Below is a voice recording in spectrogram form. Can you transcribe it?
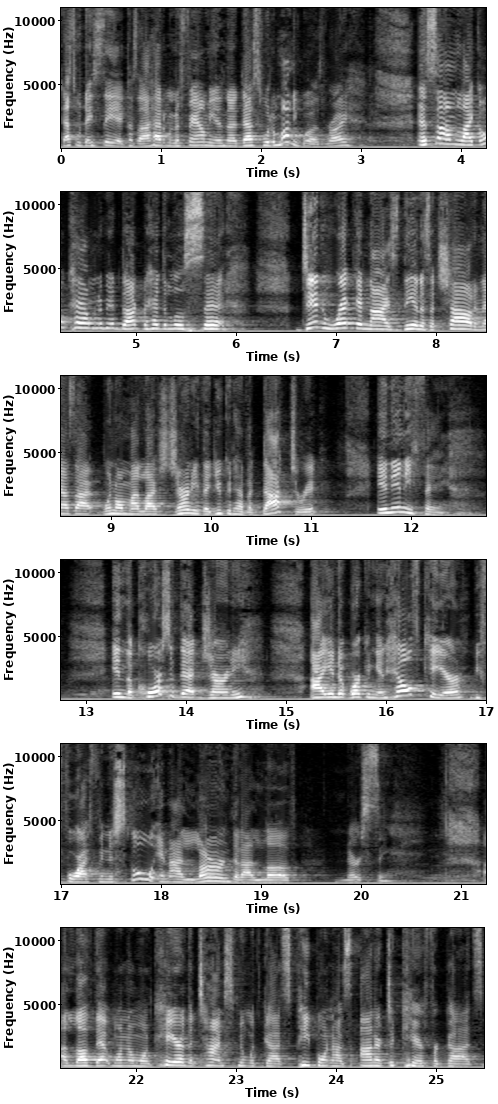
That's what they said, because I had them in the family, and that's where the money was, right? And so I'm like, okay, I'm gonna be a doctor, had the little set. Didn't recognize then as a child and as I went on my life's journey that you can have a doctorate in anything. In the course of that journey, I ended up working in healthcare before I finished school, and I learned that I love nursing. I love that one on one care, the time spent with God's people, and I was honored to care for God's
